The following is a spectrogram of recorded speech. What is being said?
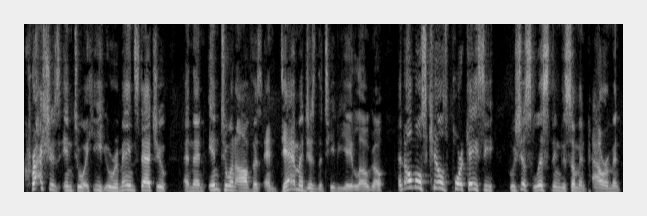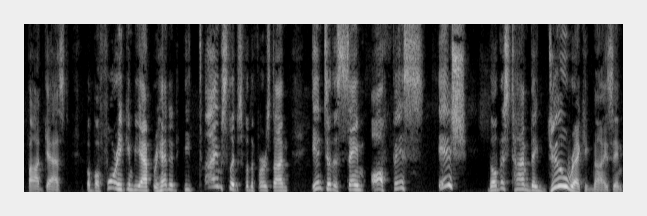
crashes into a He Who Remains statue and then into an office and damages the TVA logo and almost kills poor Casey, who's just listening to some empowerment podcast. But before he can be apprehended, he time slips for the first time into the same office ish, though this time they do recognize him.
